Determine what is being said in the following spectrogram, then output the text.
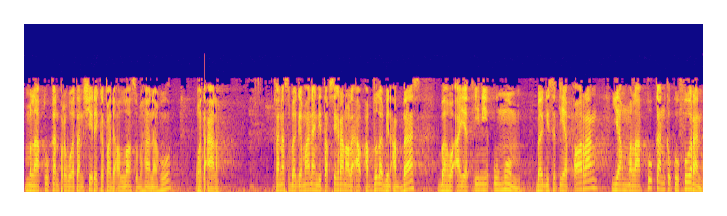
melakukan perbuatan syirik kepada Allah Subhanahu wa taala. Karena sebagaimana yang ditafsirkan oleh Abdullah bin Abbas bahwa ayat ini umum bagi setiap orang yang melakukan kekufuran,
